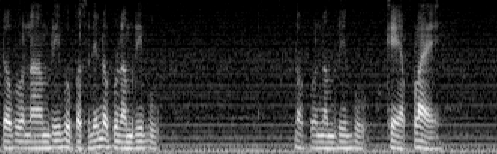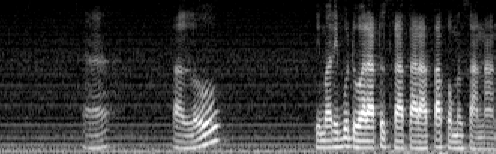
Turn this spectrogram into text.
26.000 persediaan 26.000 26.000 oke apply. Nah, lalu 5.200 rata-rata pemesanan.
